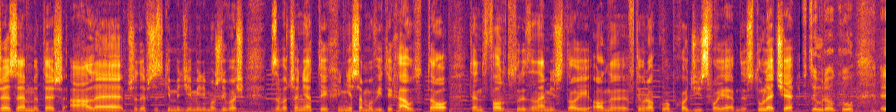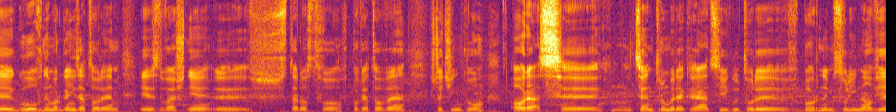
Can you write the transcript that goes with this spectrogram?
jazzem też, ale przede wszystkim będziemy mieli możliwość zobaczenia tych niesamowitych aut. To ten Ford, który za nami stoi, on e, w tym roku obchodzi swoje stulecie. W tym roku e, głównym organizatorem jest właśnie e, Starostwo Powiatowe w Szczecinku oraz e, Centrum Rekreacji i Kultury w Bornym Sulinowie,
